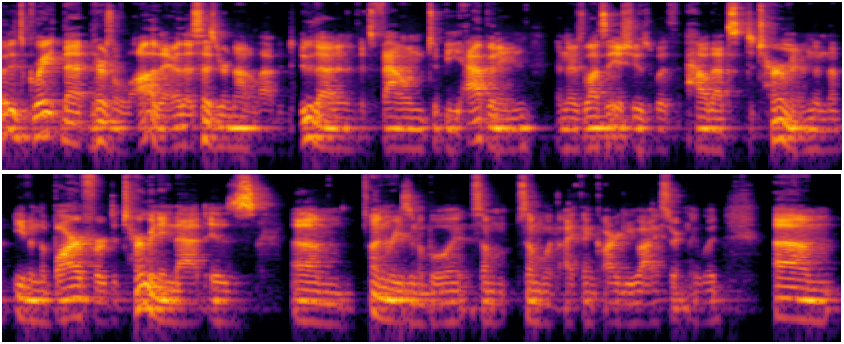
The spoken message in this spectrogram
but it's great that there's a law there that says you're not allowed to do that. And if it's found to be happening, and there's lots of issues with how that's determined, and the, even the bar for determining that is um, unreasonable. Some some would, I think, argue. I certainly would, um,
